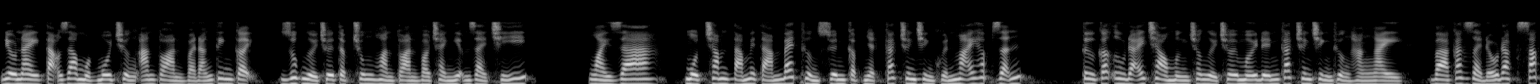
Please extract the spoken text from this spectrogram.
Điều này tạo ra một môi trường an toàn và đáng tin cậy, giúp người chơi tập trung hoàn toàn vào trải nghiệm giải trí. Ngoài ra, 188bet thường xuyên cập nhật các chương trình khuyến mãi hấp dẫn. Từ các ưu đãi chào mừng cho người chơi mới đến các chương trình thưởng hàng ngày và các giải đấu đặc sắc,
